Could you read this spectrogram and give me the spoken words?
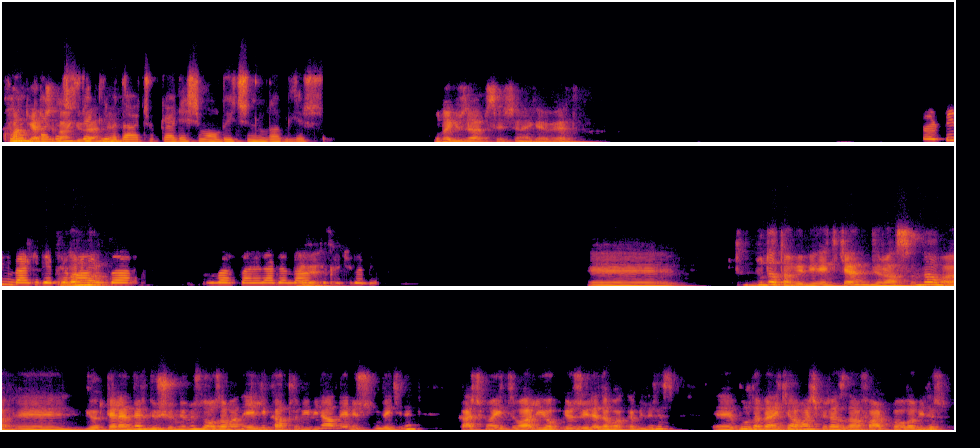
Hangi açıdan sürekli güvenli? ve daha çok yerleşim olduğu için olabilir. Bu da güzel bir seçenek, evet. Öğretmenim belki deprem Kullanıma- anında bu hastanelerden daha Evet. sık açılabilir. Ee, bu da tabii bir etkendir aslında ama e, gökdelenleri düşündüğümüzde o zaman 50 katlı bir binanın en üstündekinin kaçma ihtimali yok gözüyle de bakabiliriz. Ee, burada belki amaç biraz daha farklı olabilir.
